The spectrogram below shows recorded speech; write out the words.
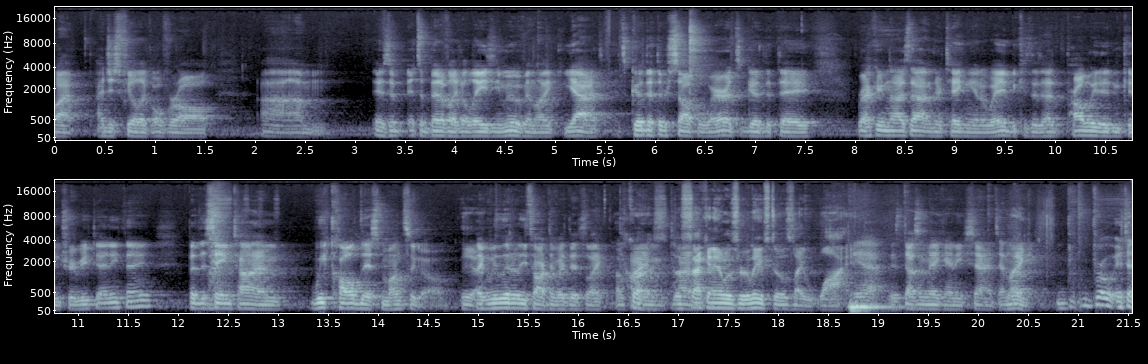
but i just feel like overall um, is a, it's a bit of like a lazy move and like yeah it's, it's good that they're self-aware it's good that they recognize that and they're taking it away because that probably didn't contribute to anything but at the same time we called this months ago Yeah. like we literally talked about this like Of time, course. The second it was released, it was like, why? yeah, this doesn't make any sense. And like, b- bro, it's a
